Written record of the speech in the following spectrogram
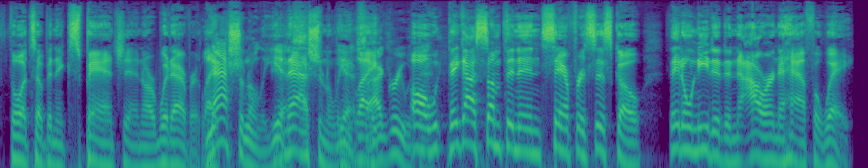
thoughts of an expansion or whatever like nationally, yes. nationally Yes, like I agree with oh that. they got something in san francisco they don't need it an hour and a half away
